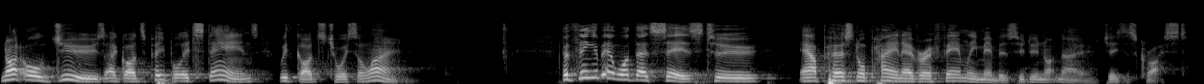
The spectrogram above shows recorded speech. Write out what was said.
Not all Jews are God's people. It stands with God's choice alone. But think about what that says to our personal pain over our family members who do not know Jesus Christ.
